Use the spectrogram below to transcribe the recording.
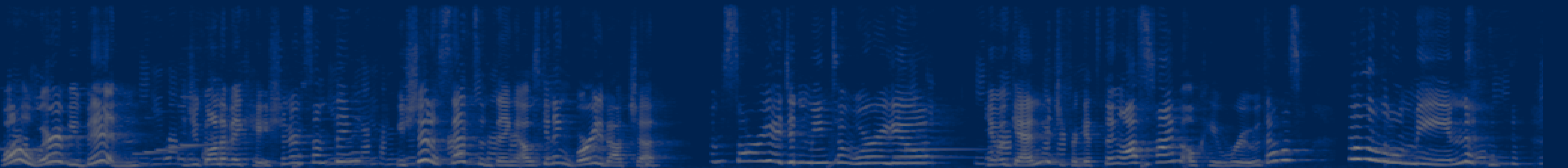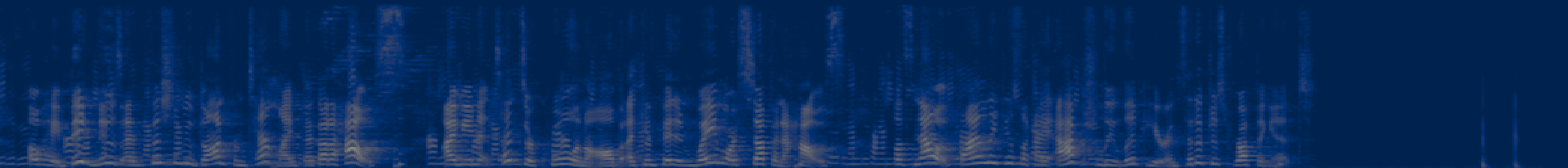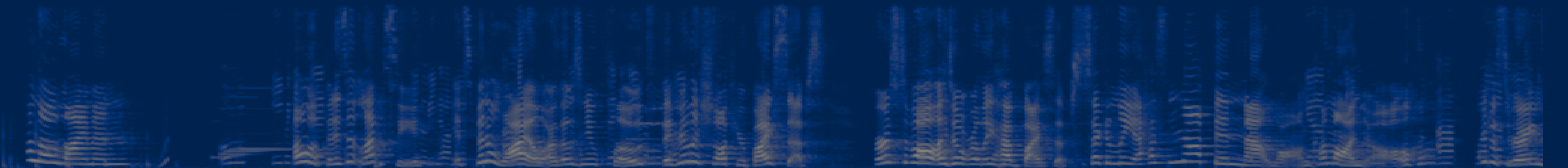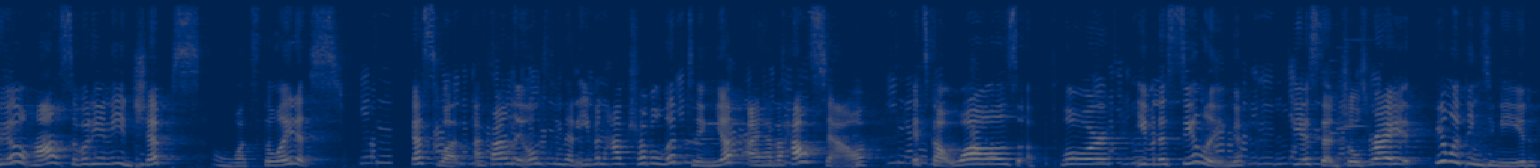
Whoa, where have you been? Did you go on a vacation or something? You should have said something. I was getting worried about you. I'm sorry, I didn't mean to worry you. You again? Did you forget something last time? Okay, rude. That was that was a little mean. oh, hey, big news. I've officially moved on from tent life. I got a house. I mean, tents are cool and all, but I can fit in way more stuff in a house. Plus, now it finally feels like I actually live here instead of just roughing it. Hello, Lyman. Oh, oh if it isn't Lexi. It's been a while. Are those new clothes? They really show off your biceps. First of all, I don't really have biceps. Secondly, it has not been that long. Come on, y'all. You're just raring to go, huh? So what do you need, chips? What's the latest? Guess what? I finally own something that even have trouble lifting. Yep, I have a house now. It's got walls, a floor, even a ceiling. The essentials, right? The only things you need.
